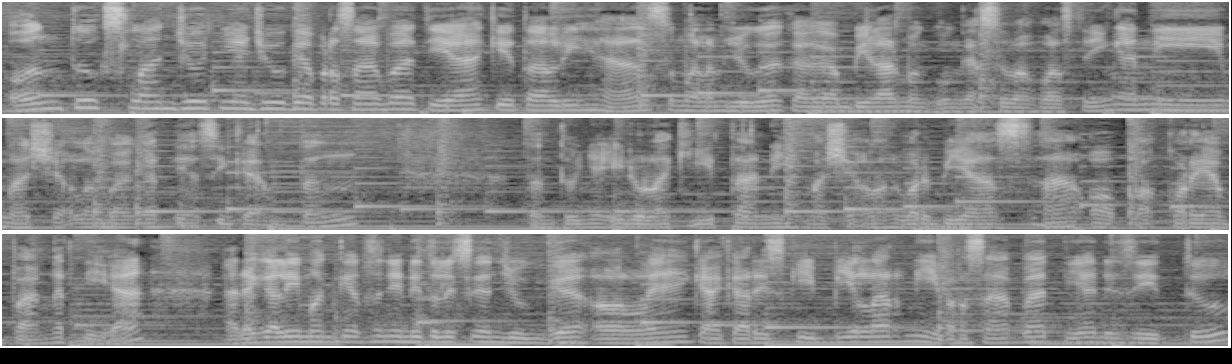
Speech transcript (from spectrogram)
Untuk selanjutnya juga persahabat ya Kita lihat semalam juga kakak Bilar mengunggah sebuah postingan nih. Masya Allah banget ya si ganteng. Tentunya idola kita nih Masya Allah luar biasa. Opa Korea banget nih ya. Ada kalimat caption yang dituliskan juga oleh kakak Rizky Bilar nih Persahabat ya di situ.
